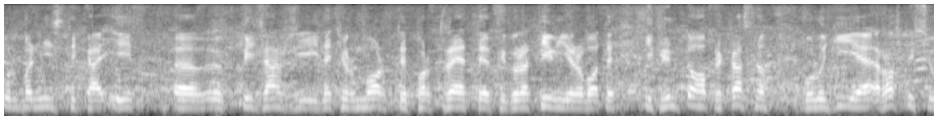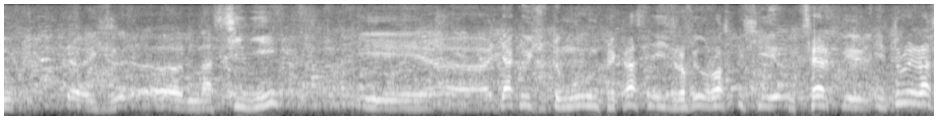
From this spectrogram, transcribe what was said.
Урбаністика і е, пейзажі, натюрморти, портрети, фігуративні роботи. І крім того, прекрасно володіє розписю е, е, на стіні. І е, дякуючи тому він прекрасно і зробив розписи у церкві. І другий раз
